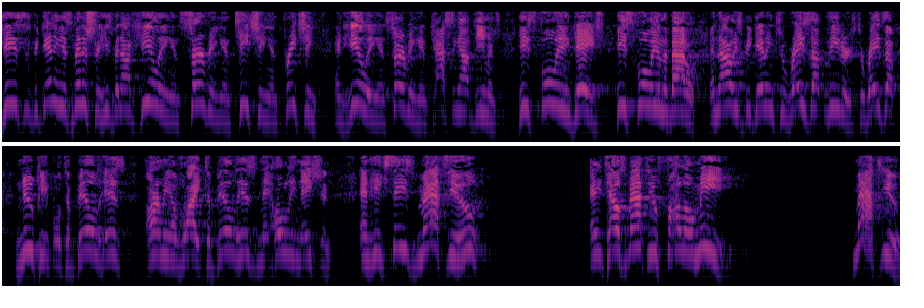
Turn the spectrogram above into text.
Jesus is beginning his ministry. He's been out healing and serving and teaching and preaching and healing and serving and casting out demons. He's fully engaged. He's fully in the battle. And now he's beginning to raise up leaders, to raise up new people, to build his army of light, to build his holy nation. And he sees Matthew, and he tells Matthew, Follow me. Matthew.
